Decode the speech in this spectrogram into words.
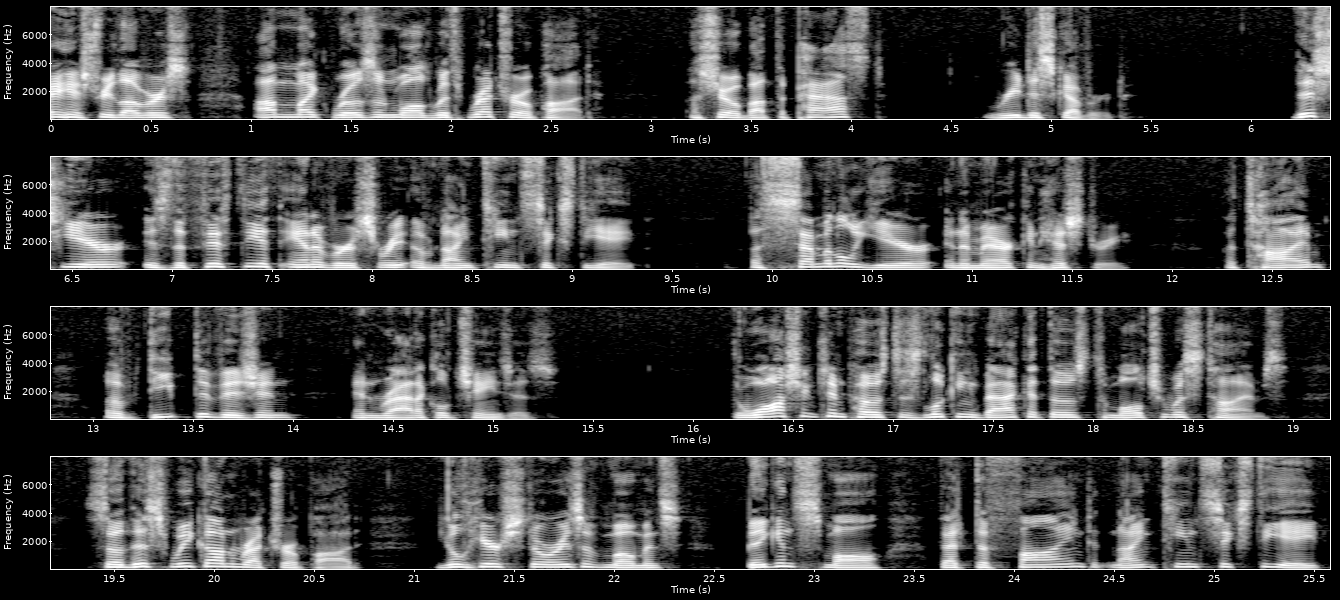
Hey, history lovers. I'm Mike Rosenwald with Retropod, a show about the past rediscovered. This year is the 50th anniversary of 1968, a seminal year in American history, a time of deep division and radical changes. The Washington Post is looking back at those tumultuous times, so this week on Retropod, you'll hear stories of moments, big and small, that defined 1968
